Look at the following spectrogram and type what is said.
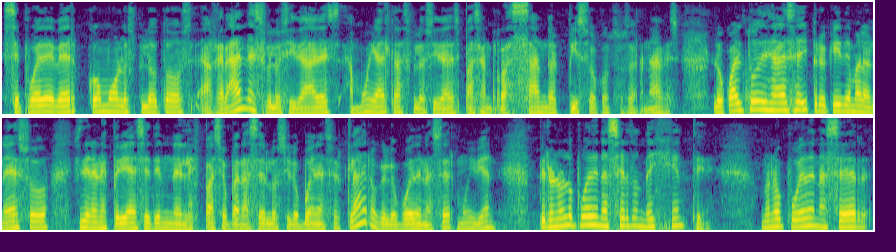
se puede ver cómo los pilotos a grandes velocidades, a muy altas velocidades, pasan rasando el piso con sus aeronaves. Lo cual tú dices, hey, pero ¿qué hay de malo en eso? Si tienen experiencia, tienen el espacio para hacerlo, si lo pueden hacer, claro que lo pueden hacer, muy bien. Pero no lo pueden hacer donde hay gente no lo pueden hacer,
